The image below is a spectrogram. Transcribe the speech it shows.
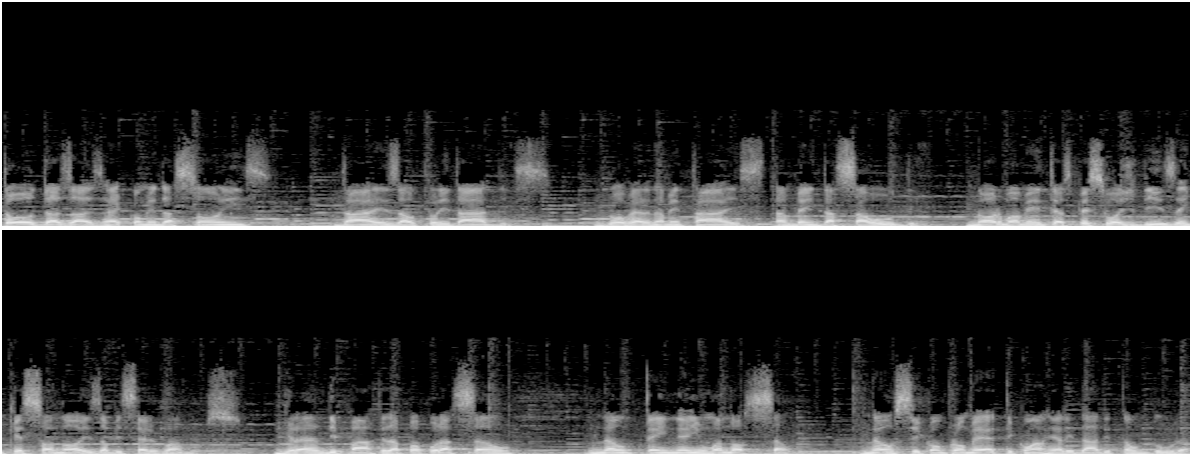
todas as recomendações das autoridades governamentais, também da saúde, Normalmente as pessoas dizem que só nós observamos. Grande parte da população não tem nenhuma noção, não se compromete com a realidade tão dura.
